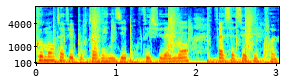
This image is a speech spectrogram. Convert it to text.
comment tu as fait pour t'organiser professionnellement face à cette épreuve.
